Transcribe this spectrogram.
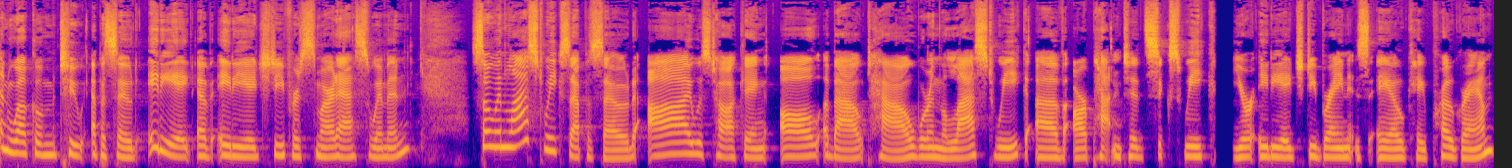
and welcome to episode 88 of ADHD for Smartass Women. So in last week's episode, I was talking all about how we're in the last week of our patented six week your ADHD brain is a-okay program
